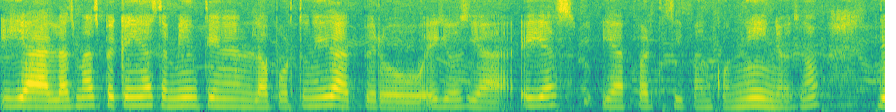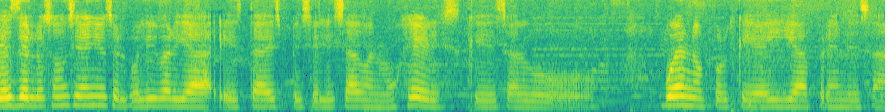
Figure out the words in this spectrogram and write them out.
Y ya las más pequeñas también tienen la oportunidad, pero ellos ya, ellas ya participan con niños, ¿no? Desde los 11 años el Bolívar ya está especializado en mujeres, que es algo bueno porque ahí aprendes a,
